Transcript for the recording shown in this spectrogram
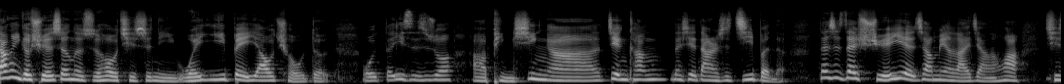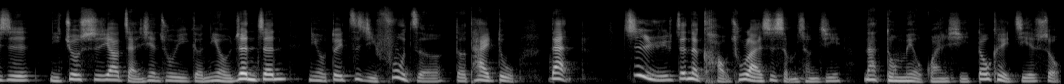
当一个学生的时候，其实你唯一被要求的，我的意思是说啊，品性啊、健康那些当然是基本的。但是在学业上面来讲的话，其实你就是要展现出一个你有认真、你有对自己负责的态度。但至于真的考出来是什么成绩，那都没有关系，都可以接受。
